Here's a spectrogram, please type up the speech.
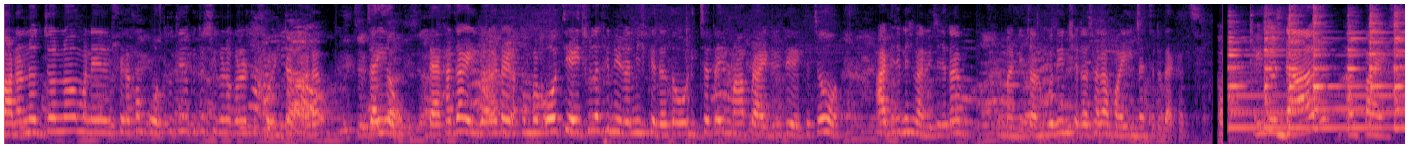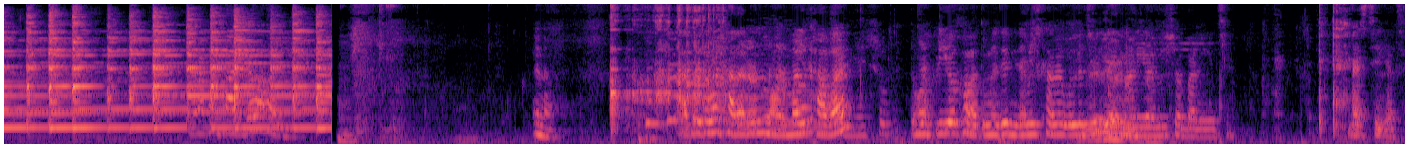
বানানোর জন্য মানে সেরকম প্রস্তুতিও কিন্তু ছিল না কারণ একটু শরীরটা খারাপ। যাই হোক দেখা যাক এই বেলাটা এরকম ভাবে ও চেয়েছিল আজকে নিরামিষ খেতে তো ওর ইচ্ছাটাই মা প্রায়োরিটি রেখেছে। ও আরেকটা জিনিস বানিয়েছে যেটা মানে জন্মদিন সেটা ছাড়া হয়ই না সেটা দেখাচ্ছে। এই যে ডাল আর পায়েস। সাধারণ নর্মাল খাবার। তোমার প্রিয় খাবার তুমি যে নিরামিষ খাবে মা নিরামিষ সব বানিয়েছে। ব্যাস ঠিক আছে।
